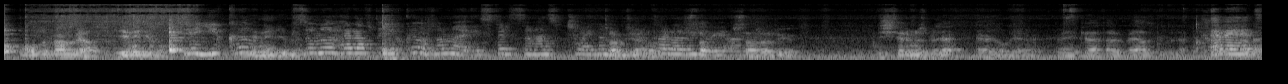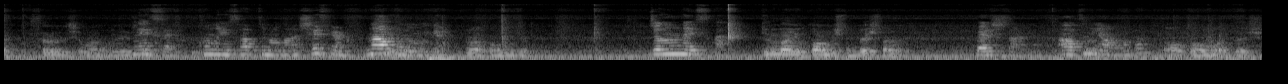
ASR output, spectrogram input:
oldu bembeyaz. Yeni gibi. Ya yıkıl. Yeni gibi. Biz onu her hafta yıkıyoruz ama ister istemez çaydan Tabii canım. kararıyor sa- yani. Sararıyor. Dişlerimiz bile öyle oluyor yani. Benimkiler tabii beyaz gibi de. Şöyle Evet. Bir tane sarı dişim var ama neyse. Neyse konuyu saptın olan şefim. Ne yapalım bugün? Ne yapalım bugün? Canın ne ister? Dün ben yuklanmıştım 5 tane. Beş tane. Altı niye almadın? 6 olmaz 5.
